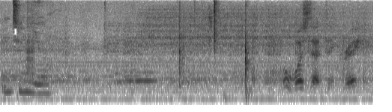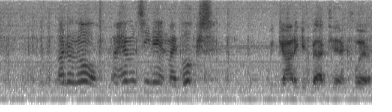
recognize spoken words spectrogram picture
Continue. What was that thing, Gray? I don't know. I haven't seen it in my books. We gotta get back to Aunt Claire.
